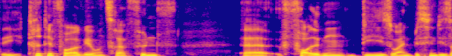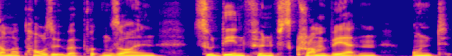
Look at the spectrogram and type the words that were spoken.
Die dritte Folge unserer fünf äh, Folgen, die so ein bisschen die Sommerpause überbrücken sollen, zu den fünf Scrum-Werten und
